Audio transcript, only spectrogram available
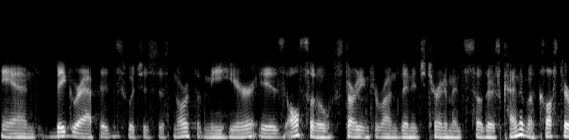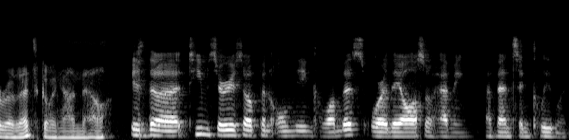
and Big Rapids, which is just north of me here, is also starting to run vintage tournaments. So there's kind of a cluster of events going on now. Is the Team Series Open only in Columbus, or are they also having events in Cleveland?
